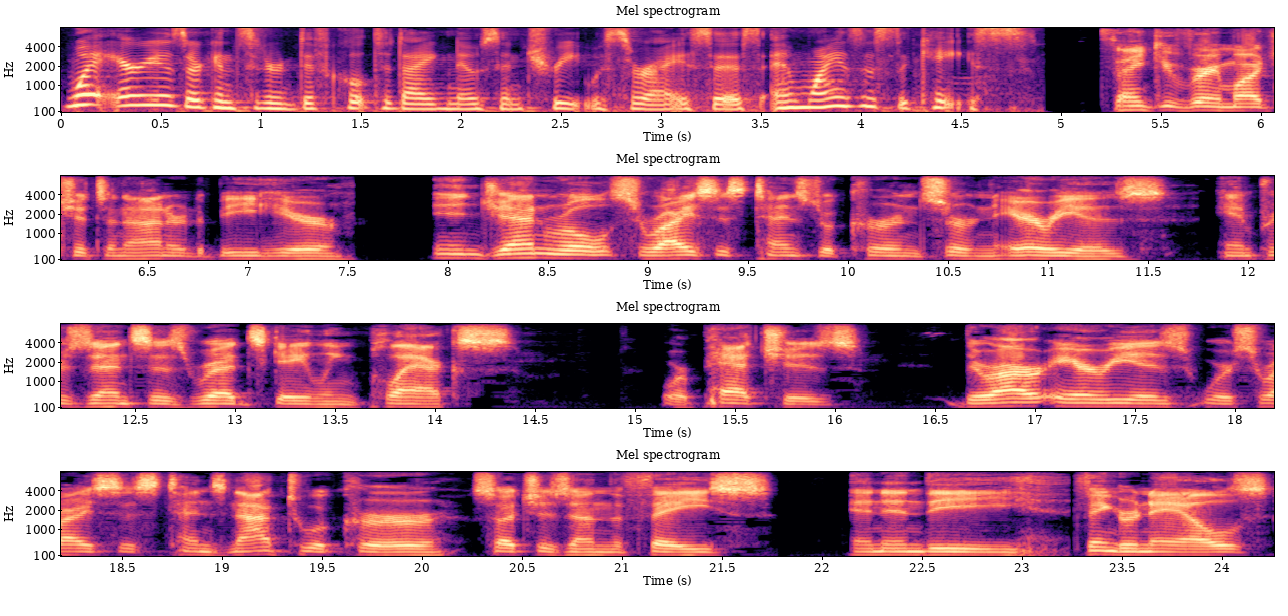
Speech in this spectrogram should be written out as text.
what areas are considered difficult to diagnose and treat with psoriasis, and why is this the case? Thank you very much. It's an honor to be here. In general, psoriasis tends to occur in certain areas and presents as red scaling plaques or patches. There are areas where psoriasis tends not to occur, such as on the face and in the fingernails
